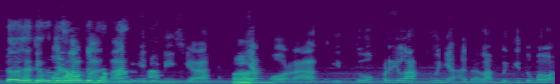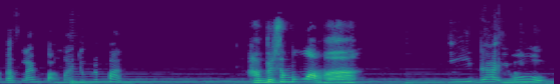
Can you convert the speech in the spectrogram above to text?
Nggak usah jauh-jauh ke Jakarta. di Indonesia Hmm. yang orang itu perilakunya adalah begitu bawa tas lempang maju ke depan. Hampir semua mah. Tidak, yuk.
